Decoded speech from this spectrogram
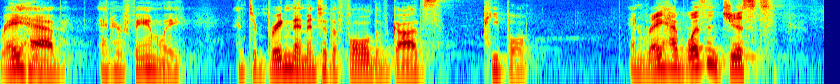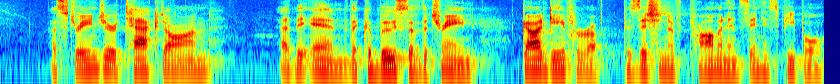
Rahab and her family and to bring them into the fold of God's people. And Rahab wasn't just a stranger tacked on at the end, the caboose of the train. God gave her a position of prominence in his people.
